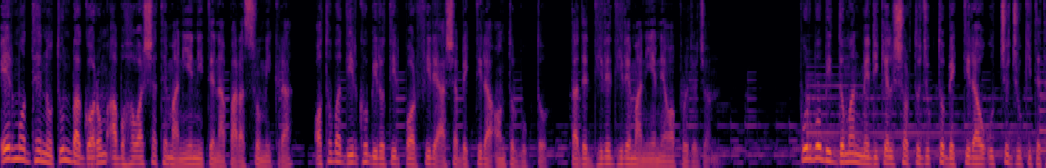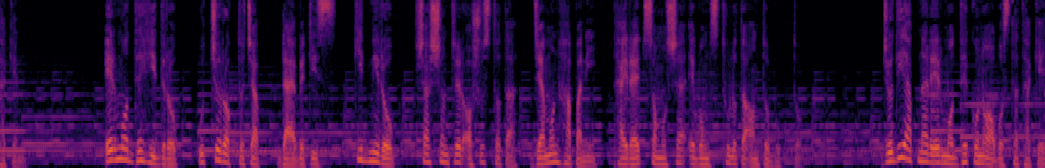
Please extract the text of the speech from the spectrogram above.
এর মধ্যে নতুন বা গরম আবহাওয়ার সাথে মানিয়ে নিতে না পারা শ্রমিকরা অথবা দীর্ঘ বিরতির পর ফিরে আসা ব্যক্তিরা অন্তর্ভুক্ত, তাদের ধীরে ধীরে মানিয়ে নেওয়া প্রয়োজন। পূর্ব বিদ্যমান মেডিকেল শর্তযুক্ত ব্যক্তিরাও উচ্চ ঝুঁকিতে থাকেন। এর মধ্যে হৃদরোগ, উচ্চ রক্তচাপ, ডায়াবেটিস, কিডনি রোগ, শ্বাসযন্ত্রের অসুস্থতা, যেমন হাঁপানি, থাইরয়েড সমস্যা এবং স্থূলতা অন্তর্ভুক্ত। যদি আপনার এর মধ্যে কোনো অবস্থা থাকে,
